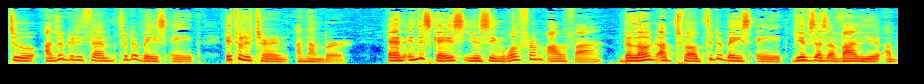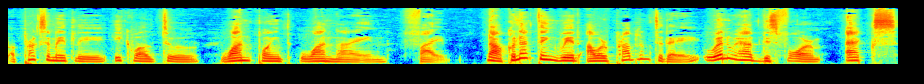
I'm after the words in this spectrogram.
to a logarithm to the base 8, it will return a number. And in this case, using Wolfram Alpha, the log of 12 to the base 8 gives us a value of approximately equal to 1.195. Now, connecting with our problem today, when we have this form x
